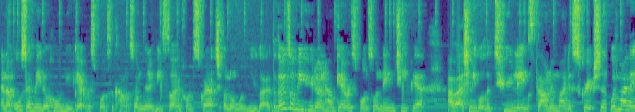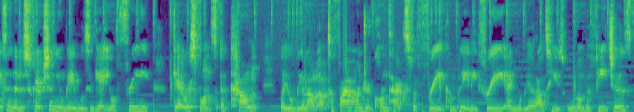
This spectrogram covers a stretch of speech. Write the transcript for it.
and I've also made a whole new GetResponse account. So I'm going to be starting from scratch along with you guys. For those of you who don't have GetResponse or Namecheap yet, I've actually got the two links down in my description. With my links in the description, description, you'll be able to get your free GetResponse account where you'll be allowed up to 500 contacts for free, completely free, and you'll be allowed to use all of the features.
